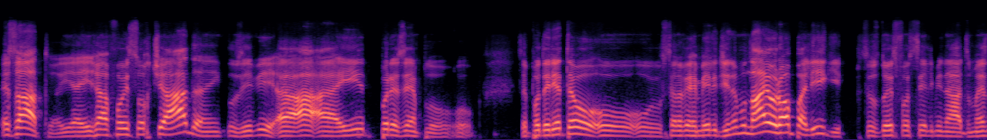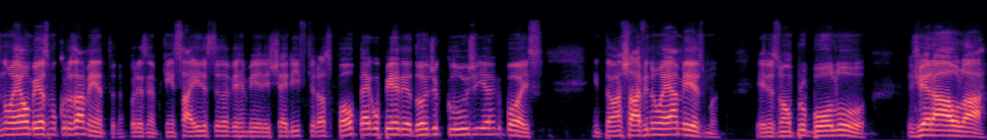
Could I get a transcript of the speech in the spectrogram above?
Exato, e aí já foi sorteada, inclusive, aí, por exemplo, você poderia ter o, o, o Estrela Vermelha e Dinamo na Europa League, se os dois fossem eliminados, mas não é o mesmo cruzamento. Né? Por exemplo, quem sair da Estrela Vermelha e Sheriff Tiraspol pega o perdedor de Cluj e Young Boys. Então a chave não é a mesma. Eles vão para o bolo geral lá.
